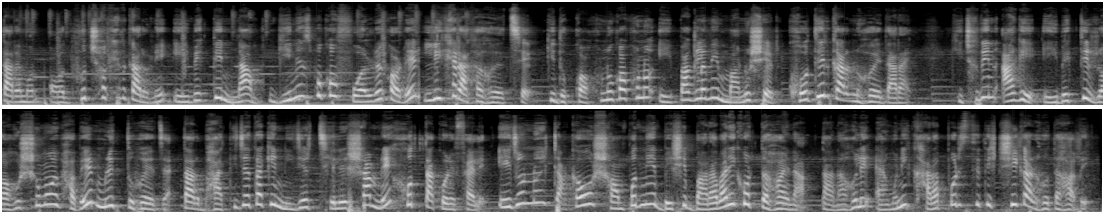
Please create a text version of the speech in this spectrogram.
তার এমন অদ্ভুত শখের কারণে এই ব্যক্তির নাম গিনেস বুক অফ ওয়ার্ল্ড রেকর্ডে লিখে রাখা হয়েছে। কিন্তু কখনো কখনো এই পাগলামি মানুষের ক্ষতির কারণ হয়ে দাঁড়ায়। কিছুদিন আগে এই ব্যক্তির রহস্যময়ভাবে মৃত্যু হয়ে যায়। তার ভাতিজা তাকে নিজের ছেলের সামনে হত্যা করে ফেলে। এজন্যই টাকা ও সম্পদ নিয়ে বেশি বাড়াবাড়ি করতে হয় না। তা না হলে এমনই খারাপ পরিস্থিতির শিকার হতে হবে।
